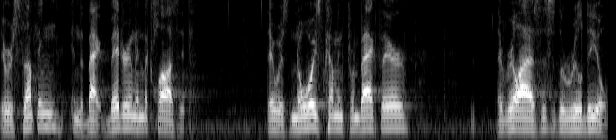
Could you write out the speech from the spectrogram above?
There was something in the back bedroom in the closet. There was noise coming from back there. They realized this is the real deal.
